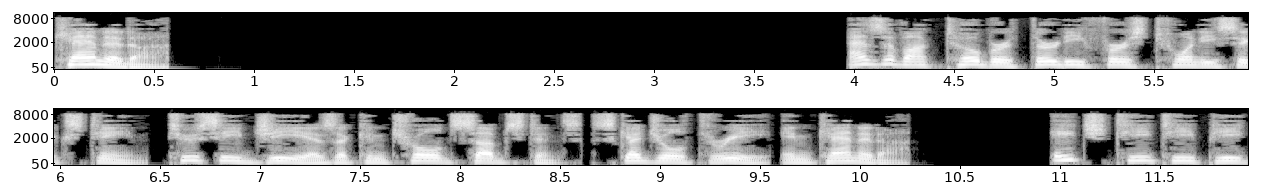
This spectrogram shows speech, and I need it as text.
Canada As of October 31, 2016, 2CG is a controlled substance Schedule 3 in Canada. http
